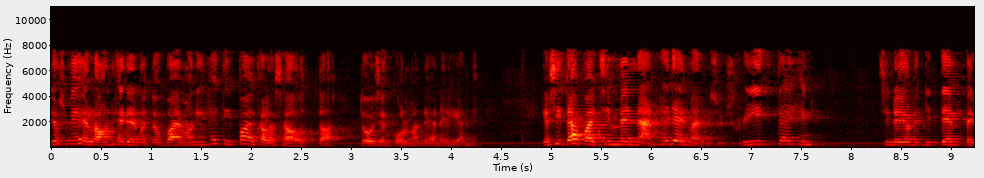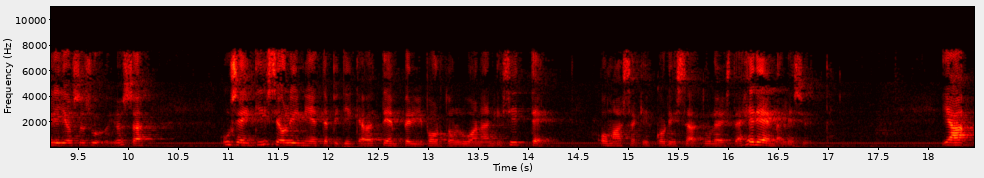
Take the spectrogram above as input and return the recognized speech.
jos miehellä on hedelmätön vaimo, niin heti paikalla saa ottaa toisen, kolmannen ja neljännen. Ja sitä paitsi mennään hedelmällisyysriitteihin, sinne jonnekin temppeliin, jossa, jossa useinkin se oli niin, että piti käydä temppeliporton luona, niin sitten omassakin kodissa tulee sitä hedelmällisyyttä. Ja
